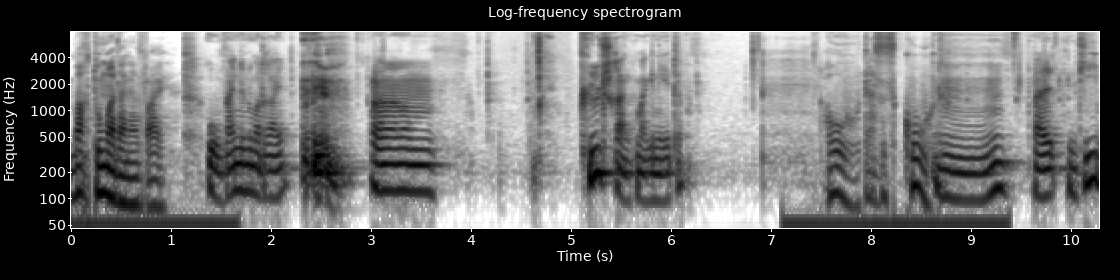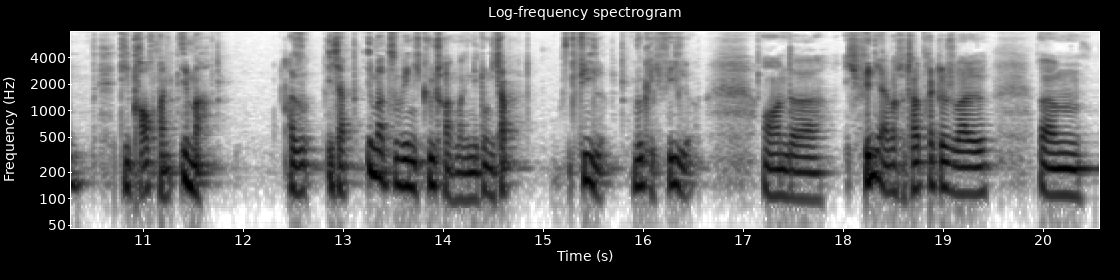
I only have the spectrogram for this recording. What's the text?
mach du mal deine 3. Oh, meine Nummer 3. ähm, Kühlschrankmagnete. Oh, das ist gut. Mhm, weil die, die braucht man immer. Also ich habe immer zu wenig Kühlschrankmagnete und ich habe viele, wirklich viele. Und äh, ich finde die einfach total praktisch, weil, ähm,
